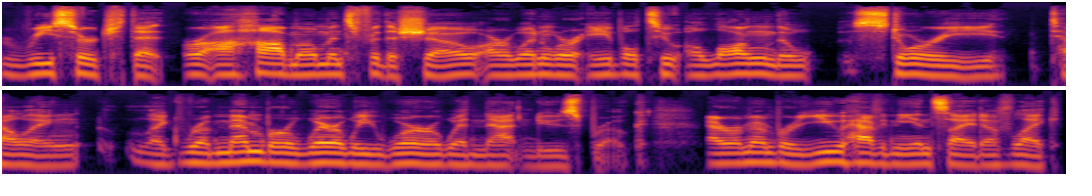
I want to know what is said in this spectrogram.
research that or aha moments for the show are when we're able to, along the storytelling, like remember where we were when that news broke. I remember you having the insight of like,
